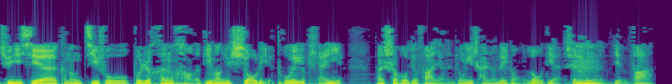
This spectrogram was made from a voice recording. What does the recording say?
去一些可能技术不是很好的地方去修理，图个一个便宜，但事后就发现容易产生这种漏电，甚至嗯引发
